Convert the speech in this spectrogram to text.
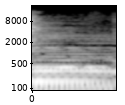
you.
